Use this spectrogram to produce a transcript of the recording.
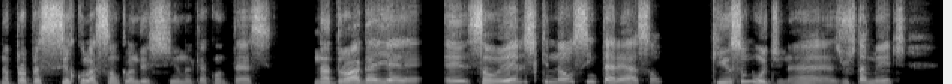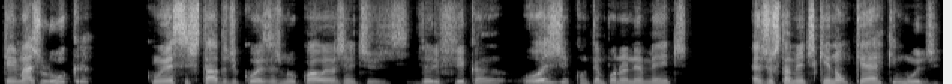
na própria circulação clandestina que acontece na droga e é, é, são eles que não se interessam que isso mude, né? É justamente quem mais lucra com esse estado de coisas no qual a gente verifica hoje, contemporaneamente, é justamente quem não quer que mude.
